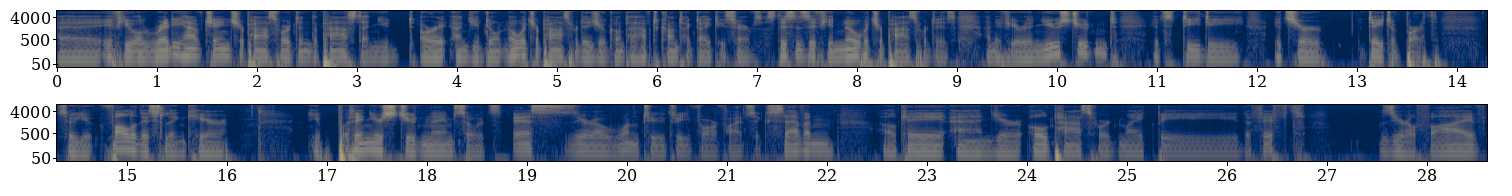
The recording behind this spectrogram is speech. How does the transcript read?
Uh, if you already have changed your password in the past and you or and you don't know what your password is, you're going to have to contact IT services. This is if you know what your password is. And if you're a new student, it's DD, it's your date of birth. So you follow this link here. You put in your student name, so it's S01234567. Okay, and your old password might be the 5th, 05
